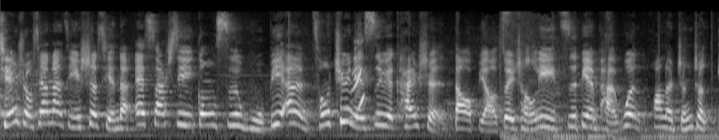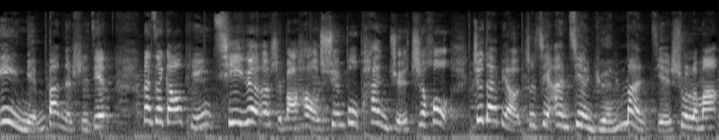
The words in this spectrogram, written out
前首相纳吉涉嫌的 SRC 公司舞弊案，从去年四月开审到表罪成立、自辩盘问，花了整整一年半的时间。那在高庭七月二十八号宣布判决之后，就代表这件案件圆满结束了吗？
